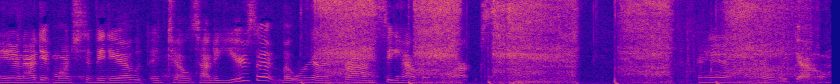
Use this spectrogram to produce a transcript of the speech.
And I didn't watch the video. It tells how to use it, but we're going to try and see how this works. And here we go.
